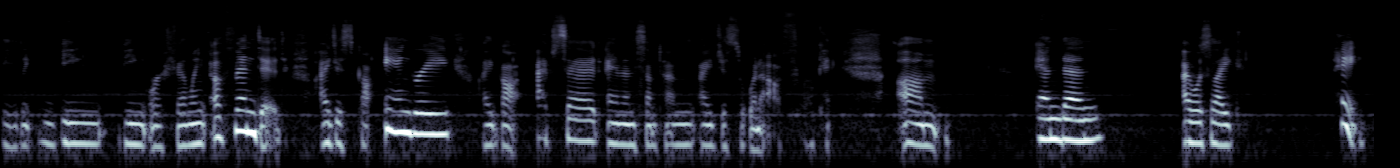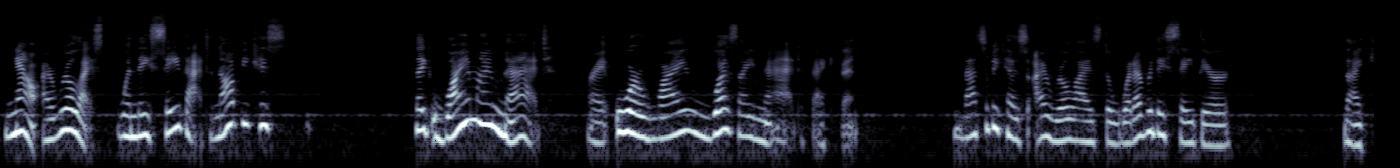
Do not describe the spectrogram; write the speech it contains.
being being being or feeling offended. I just got angry, I got upset, and then sometimes I just went off. Okay. Um and then I was like, hey, now I realized when they say that, not because like why am I mad? Right? Or why was I mad back then? That's because I realized that whatever they say they're like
